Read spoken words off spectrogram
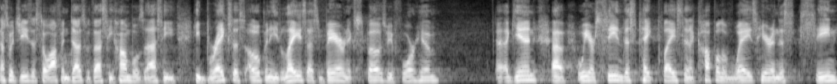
That's what Jesus so often does with us. He humbles us, he, he breaks us open, he lays us bare and exposed before him. Again, uh, we are seeing this take place in a couple of ways here in this scene.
